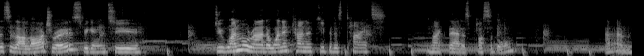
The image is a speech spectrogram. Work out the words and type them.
This is our large rose. We're going to do one more round. I want to kind of keep it as tight like that as possible. Um,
